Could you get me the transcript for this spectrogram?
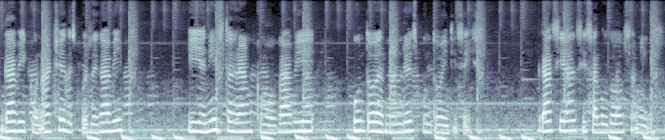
Gaby con H después de Gaby y en Instagram como Gaby.hernández.26. Gracias y saludos amigos.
